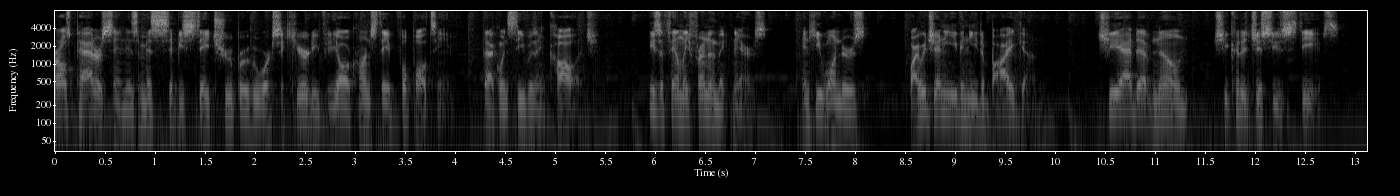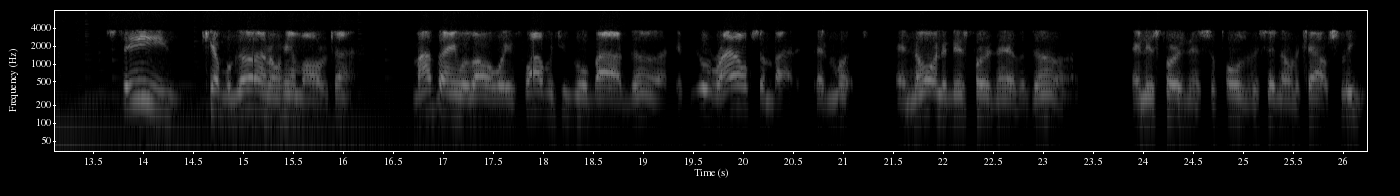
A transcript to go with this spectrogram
Charles Patterson is a Mississippi State trooper who worked security for the Alcorn State football team back when Steve was in college. He's a family friend of McNair's, and he wonders why would Jenny even need to buy a gun? She had to have known she could have just used Steve's. Steve kept a gun on him all the time. My thing was always, why would you go buy a gun if you're around somebody that much and knowing that this person has a gun and this person is supposedly sitting on the couch sleep?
